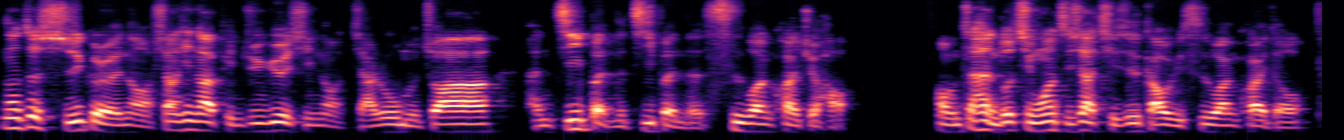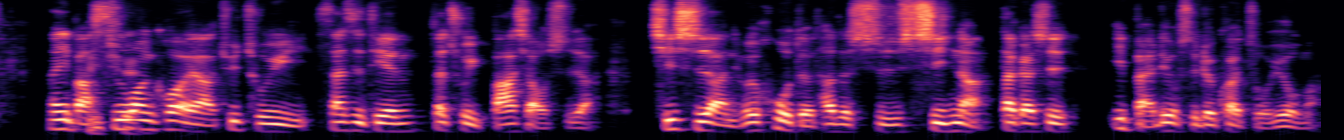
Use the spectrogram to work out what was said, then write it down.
那这十个人哦，相信他平均月薪哦，假如我们抓很基本的基本的四万块就好。哦，在很多情况之下，其实高于四万块的哦。那你把四万块啊，去除以三十天，再除以八小时啊，其实啊，你会获得他的时薪啊，大概是一百六十六块左右嘛。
